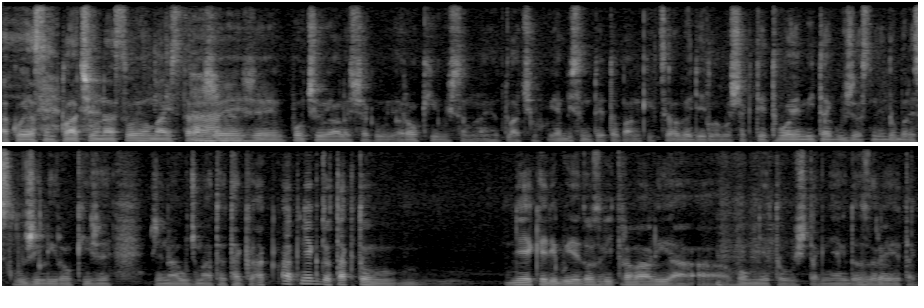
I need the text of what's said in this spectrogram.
ako ja som tlačil na svojho majstra, že, že počuj, ale však roky už som na ňo tlačil. Ja by som tieto banky chcel vedieť, lebo však tie tvoje mi tak úžasne dobre slúžili roky, že, že nauč ma to. Tak ak, ak niekto takto niekedy bude dosť vytrvalý a, a vo mne to už tak niekto zreje, tak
